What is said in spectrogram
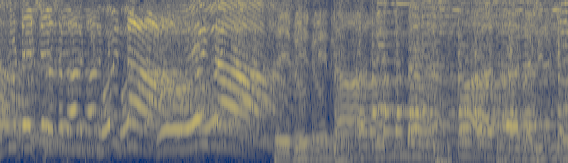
ವೆಂಕಟೇಶ್ವರನ ಬಾಲಕಿ ಗೋವಿಂದ ಗೋವಿಂದ ಸಿರುವಿನ ನಿನ್ನ ಆಧಾರವಿಂದ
